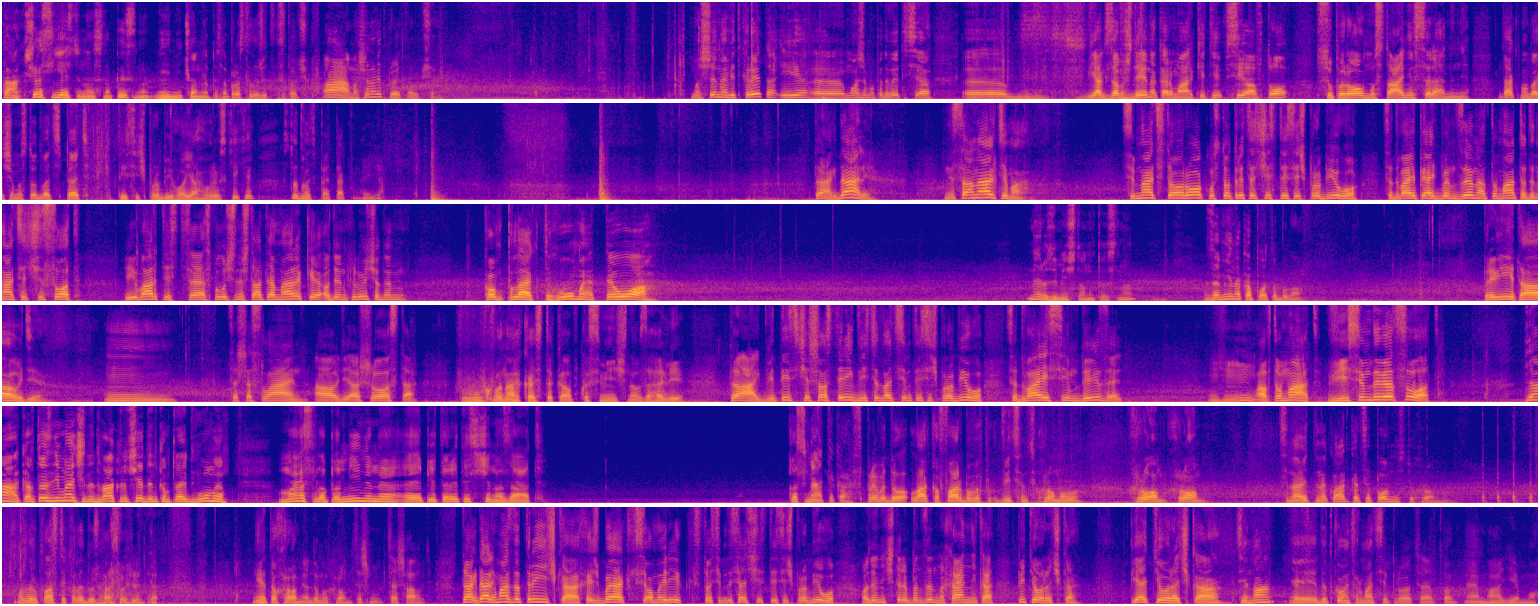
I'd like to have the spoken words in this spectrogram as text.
Так, щось є у нас написано. Ні, нічого не написано, просто лежить листочок. А, машина відкрита взагалі. Машина відкрита і е, можемо подивитися, е, як завжди на кармаркеті, всі авто в суперовому стані всередині. Так, ми бачимо 125 тисяч пробігу. А я говорив скільки? 125, так воно і є. Так, далі. Nissan Altima. 17-го року 136 тисяч пробігу. Це 2,5 бензин, автомат, 11600. І вартість це Сполучені Штати Америки, один ключ, один комплект гуми, ТО. Не розумію, що там написано. Заміна капота була. Привіт, Ауді. М, Це шеслайн, Audi A6. Фух, вона якась така космічна взагалі. Так, 2006 рік, 227 тисяч пробігу. Це 2,7 дизель. Угу, автомат 8900. Так, авто з Німеччини, два ключі, один комплект гуми. Масло поміняне е, півтори тисячі назад. Косметика з приводу лакофарбових. Дивіться на цю хромову. Хром, хром. Це навіть не накладка, це повністю хром. Можливо, пластик, але дуже гарно виглядає. Ні, то хром, я думаю, хром. Це ж це Audi. Так, далі Mazda 3, хетчбек, 7 рік, 176 тисяч пробігу, 1,4 бензин, механіка, п'ятерочка. П'ятерочка. Ціна. Е, Додаткової інформації про це авто не маємо.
